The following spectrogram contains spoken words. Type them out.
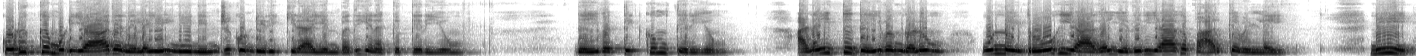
கொடுக்க முடியாத நிலையில் நீ நின்று கொண்டிருக்கிறாய் என்பது எனக்கு தெரியும். தெய்வத்திற்கும் தெரியும். அனைத்து தெய்வங்களும் உன்னை துரோகியாக எதிரியாக பார்க்கவில்லை. நீ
